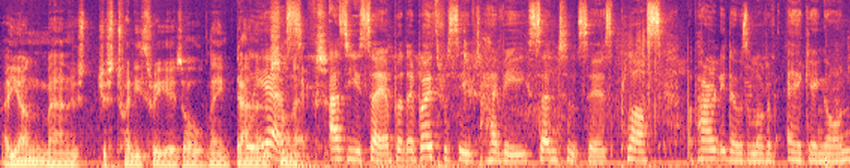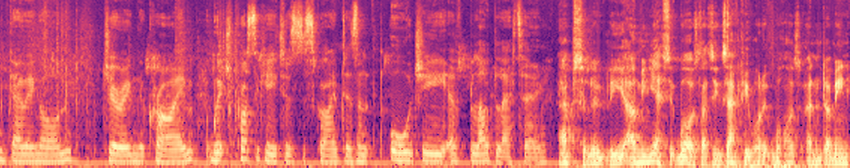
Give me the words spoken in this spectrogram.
a young man who's just 23 years old named Dan Well, yes, as you say, but they both received heavy sentences. Plus, apparently, there was a lot of egging on going on during the crime, which prosecutors described as an orgy of bloodletting. Absolutely. I mean, yes, it was. That's exactly what it was. And I mean,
